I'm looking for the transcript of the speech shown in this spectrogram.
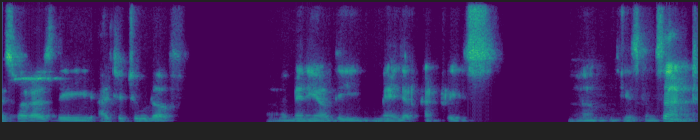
as far as the attitude of uh, many of the major countries um, is concerned.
